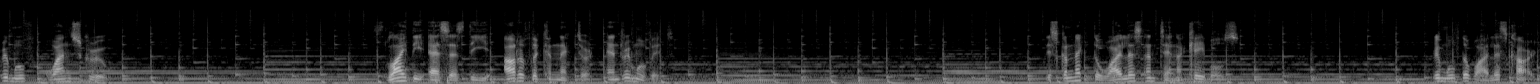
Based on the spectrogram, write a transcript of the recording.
Remove one screw. Slide the SSD out of the connector and remove it. Disconnect the wireless antenna cables. Remove the wireless card.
